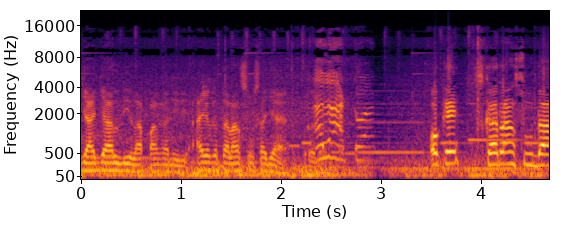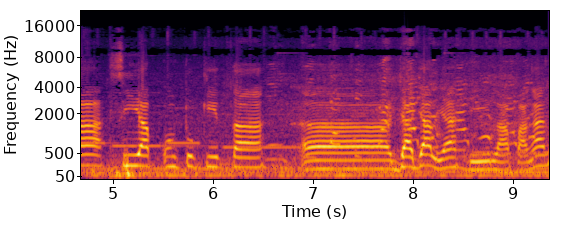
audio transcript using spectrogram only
jajal di lapangan ini. Ayo kita langsung saja. Oke, sekarang sudah siap untuk kita uh, jajal ya di lapangan.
